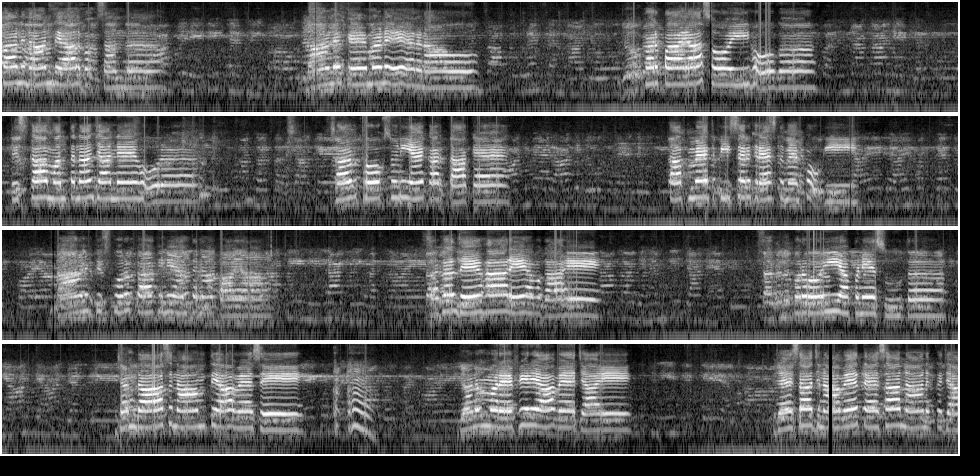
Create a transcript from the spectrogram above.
ਕਿਰਪਾ ਨਿਦਾਨ ਦਿਆਲ ਬਖਸ਼ੰਦ। ਨਾਨਕੇ ਮਨੇ ਅਰਣਾਓ। ਜੋ ਕਰ ਪਾਇਆ ਸੋਈ ਹੋਗ। ਤਿਸ ਕਾ ਮੰਤ ਨਾ ਜਾਣੇ ਹੋਰ। ਸਰਬ ਥੋਕ ਸੁਣੀਐ ਕਰਤਾ ਕੈ ਤਪ ਮੈਂ ਤਪੀਸਰ ਗ੍ਰਸਤ ਮੈਂ ਭੋਗੀ। ਨਾਨਕ ਤਿਸ ਪੁਰ ਕਾ ਕਿਨੇ ਅੰਤ ਨਾ ਪਾਇਆ। ਸਗਲ ਦੇਵ ਹਾਰੇ ਅਵਗਾਹੇ। ਸਗਲ ਪਰੋਈ ਆਪਣੇ ਸੂਤ। ਜੰਦਾਸ ਨਾਮ ਧਿਆਵੈ ਸੇ। ਜਨਮ ਮਰੇ ਫਿਰ ਆਵੇ ਜਾਏ। ਜੈਸਾ ਜਨਾਵੇ ਤੈਸਾ ਨਾਨਕ ਜਾ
